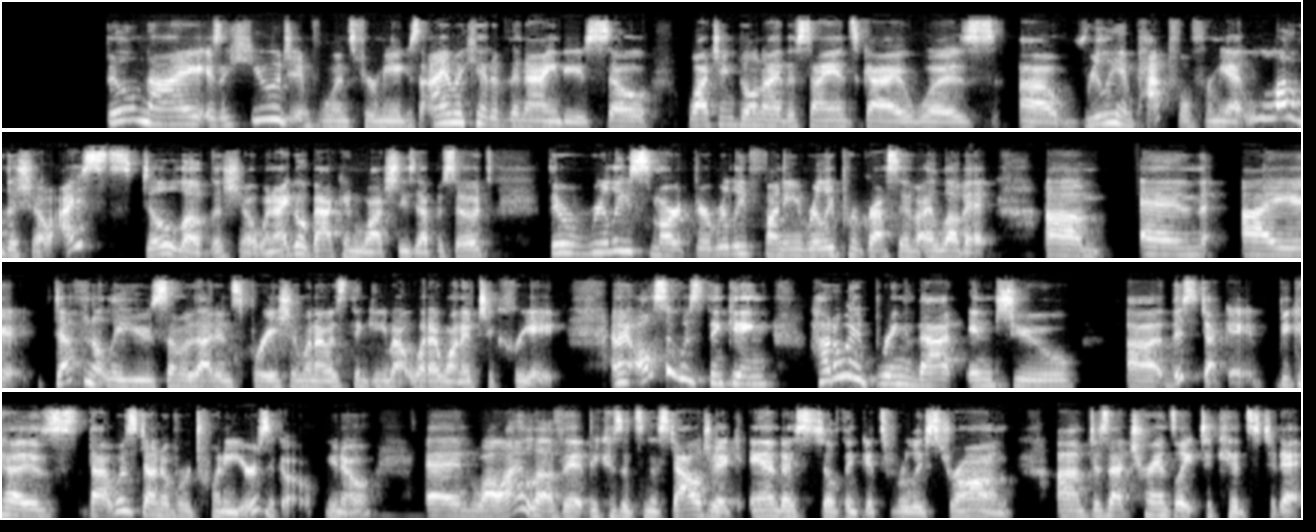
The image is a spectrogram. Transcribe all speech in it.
Bill Nye is a huge influence for me because I'm a kid of the 90s. So watching Bill Nye the Science Guy was uh, really impactful for me. I love the show. I still love the show. When I go back and watch these episodes, they're really smart, they're really funny, really progressive. I love it. Um, and I definitely used some of that inspiration when I was thinking about what I wanted to create. And I also was thinking, how do I bring that into uh, this decade because that was done over 20 years ago, you know. And while I love it because it's nostalgic and I still think it's really strong, um, does that translate to kids today?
